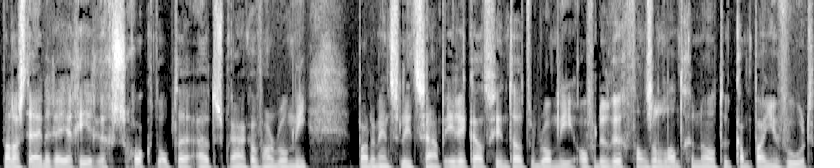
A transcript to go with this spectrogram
Palestijnen reageren geschokt op de uitspraken van Romney. Parlementslid Saab Erekat vindt dat Romney over de rug van zijn landgenoten campagne voert.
